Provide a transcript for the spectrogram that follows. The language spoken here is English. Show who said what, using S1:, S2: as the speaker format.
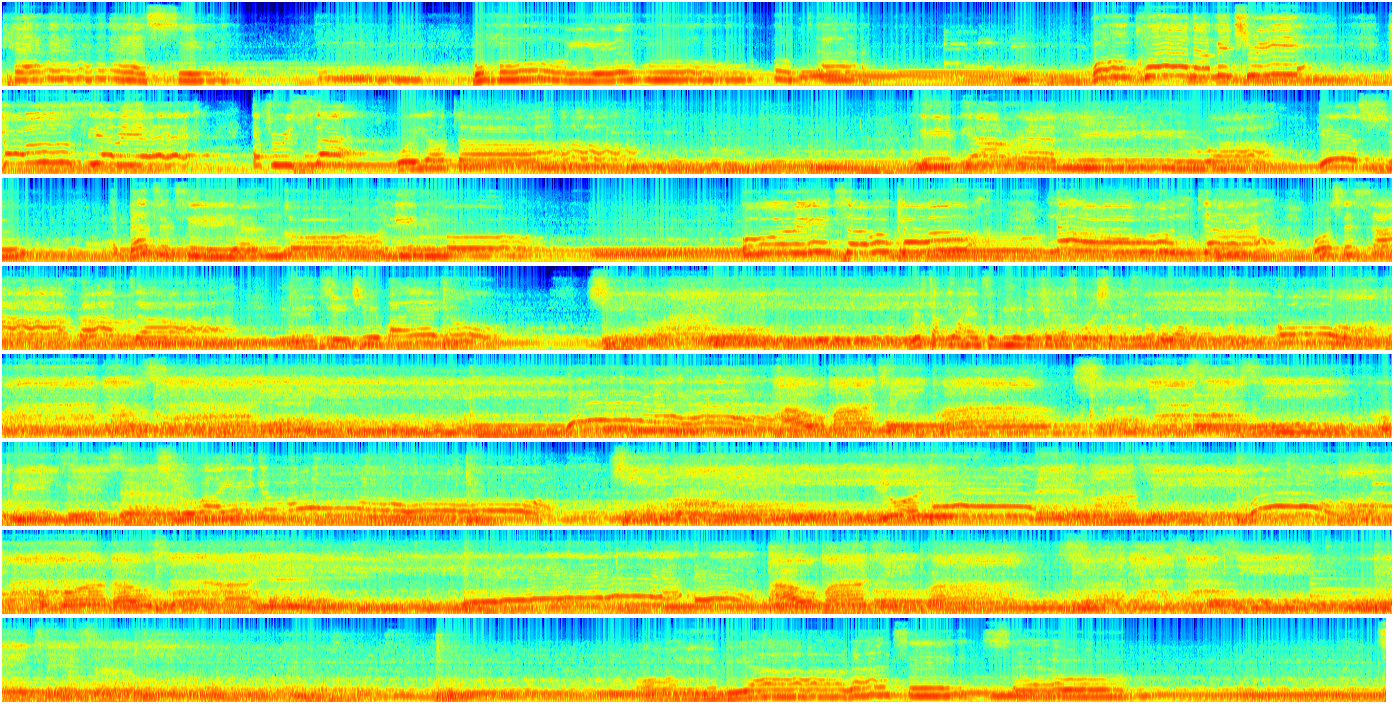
S1: kɛse woho yɛ ho da wɔn kwa na metiri kaosiareɛ ɛfiri sɛ wɔyɛ daa yɛn dɔ yi mu orintawukaw na wunda wosisarata enti chiwayeyo Lift up your hands and be on your feet. Let's worship the name of the Lord.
